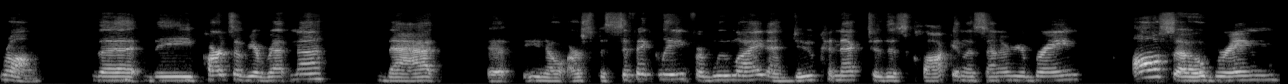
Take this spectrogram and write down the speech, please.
Wrong. The the parts of your retina that uh, you know are specifically for blue light and do connect to this clock in the center of your brain also bring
